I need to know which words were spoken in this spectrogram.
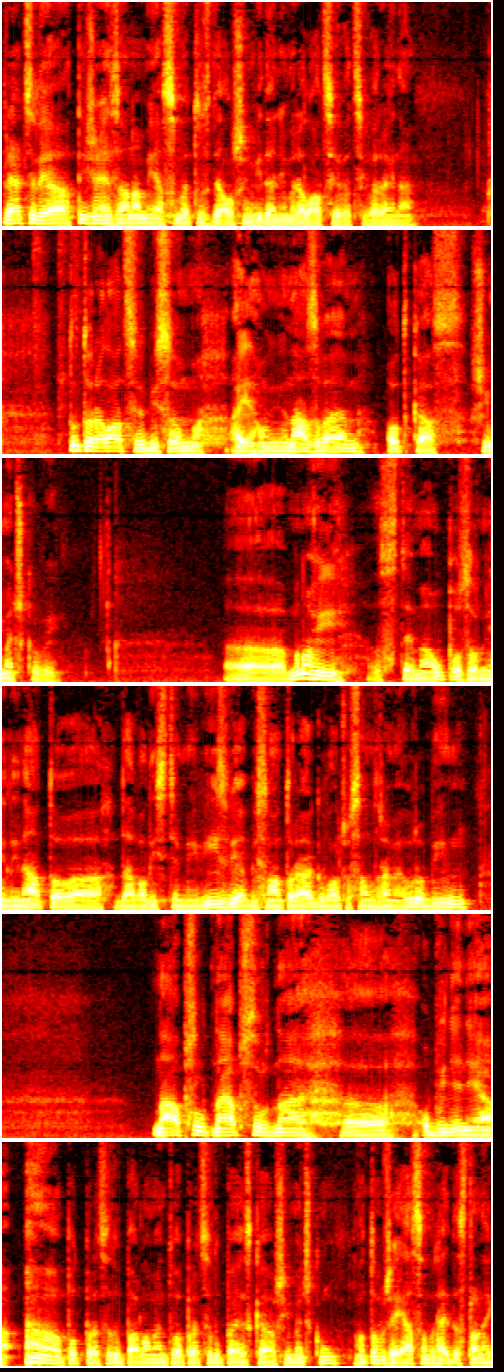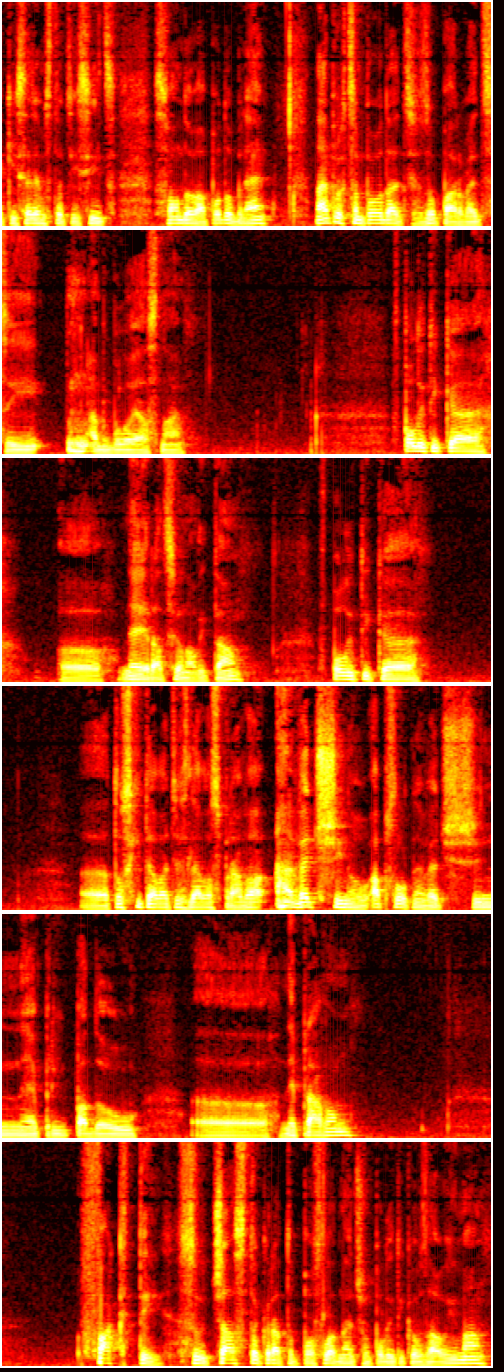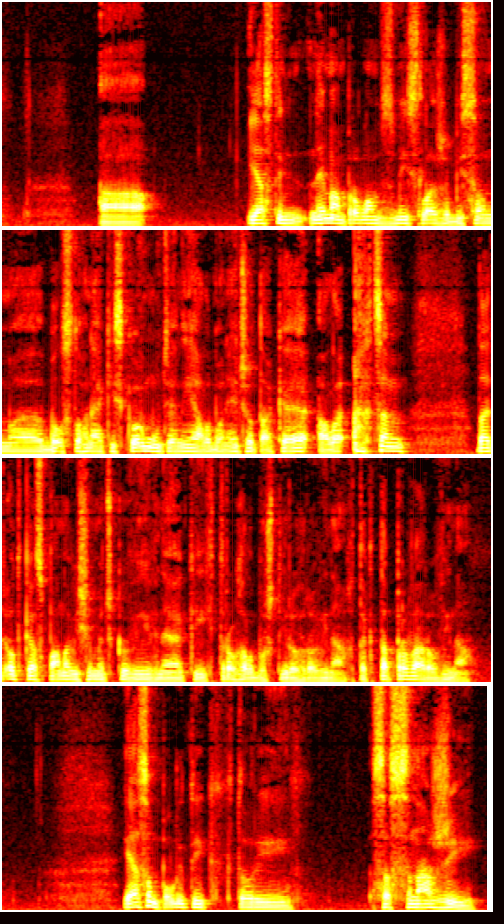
Priatelia, týždeň je za nami a sme tu s ďalším vydaním relácie veci verejné. Túto reláciu by som, aj ho nazvem, odkaz Šimečkovi. E, mnohí ste ma upozornili na to a dávali ste mi výzvy, aby som na to reagoval, čo samozrejme urobím na absolútne absurdné e, obvinenia podpredsedu parlamentu a predsedu PSK Šimečku o tom, že ja som vraj dostal nejakých 700 tisíc z fondov a podobne. Najprv chcem povedať zo pár vecí, aby bolo jasné. V politike e, nie je racionalita. V politike e, to schytávate zľava správa väčšinou, absolútne väčšine prípadov neprávom. Fakty sú častokrát to posledné, čo politikov zaujíma. A ja s tým nemám problém v zmysle, že by som eh, bol z toho nejaký skormútený alebo niečo také, ale chcem dať odkaz pánovi Šimečkovi v nejakých troch alebo štyroch rovinách. Tak tá prvá rovina. Ja som politik, ktorý sa snaží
